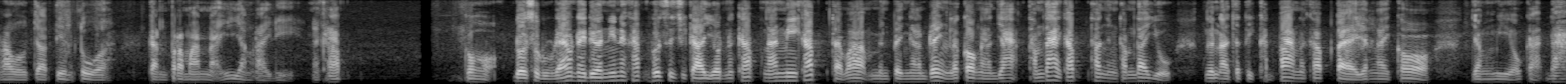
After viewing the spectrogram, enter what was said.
เราจะเตรียมตัวกันประมาณไหนอย่างไรดีนะครับ ก็โดยสรุปแล้วในเดือนนี้นะครับพฤศจิกายนนะครับงานมีครับ แต่ว่ามันเป็นงานเร่งแล้วก็งานยากทำได้ครับ ท่านยังทำได้อยู่ เงินอาจจะติดขัดบ้างนะครับ แต่ยังไงก็ยังมีโอกาสได้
